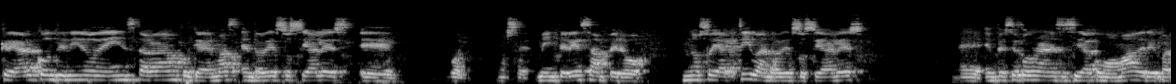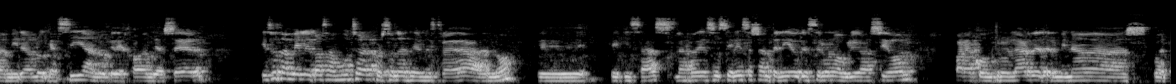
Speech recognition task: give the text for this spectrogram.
crear contenido de Instagram, porque además en redes sociales, eh, bueno, no sé, me interesan, pero no soy activa en redes sociales. Eh, empecé por una necesidad como madre para mirar lo que hacían, lo que dejaban de hacer. Eso también le pasa mucho a las personas de nuestra edad, ¿no? Que, quizás las redes sociales hayan tenido que ser una obligación para controlar determinadas, bueno,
